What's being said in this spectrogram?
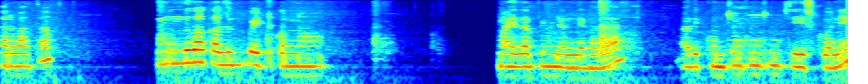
తర్వాత ముందుగా కలిపి పెట్టుకున్న మైదా పిండి ఉంది కదా? అది కొంచెం కొంచెం తీసుకొని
